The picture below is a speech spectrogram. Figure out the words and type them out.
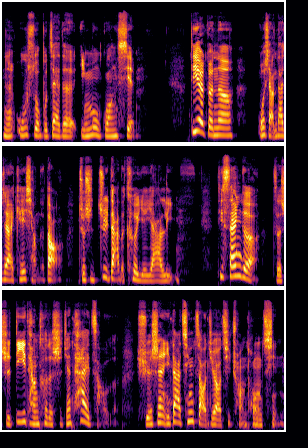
那无所不在的荧幕光线。第二个呢，我想大家也可以想得到，就是巨大的课业压力。第三个，则是第一堂课的时间太早了，学生一大清早就要起床通勤。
